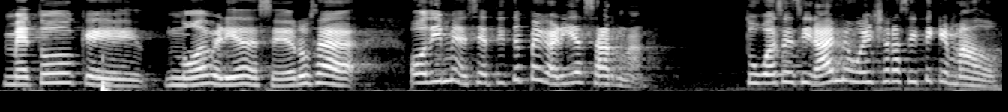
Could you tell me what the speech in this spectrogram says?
método que no debería de ser, o sea, o dime, si a ti te pegaría sarna, tú vas a decir, ay, me voy a echar aceite quemado,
